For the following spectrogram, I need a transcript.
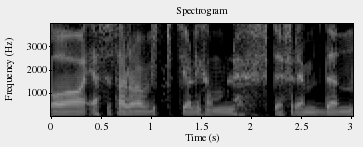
Og jeg syns det er så viktig å liksom løfte frem den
